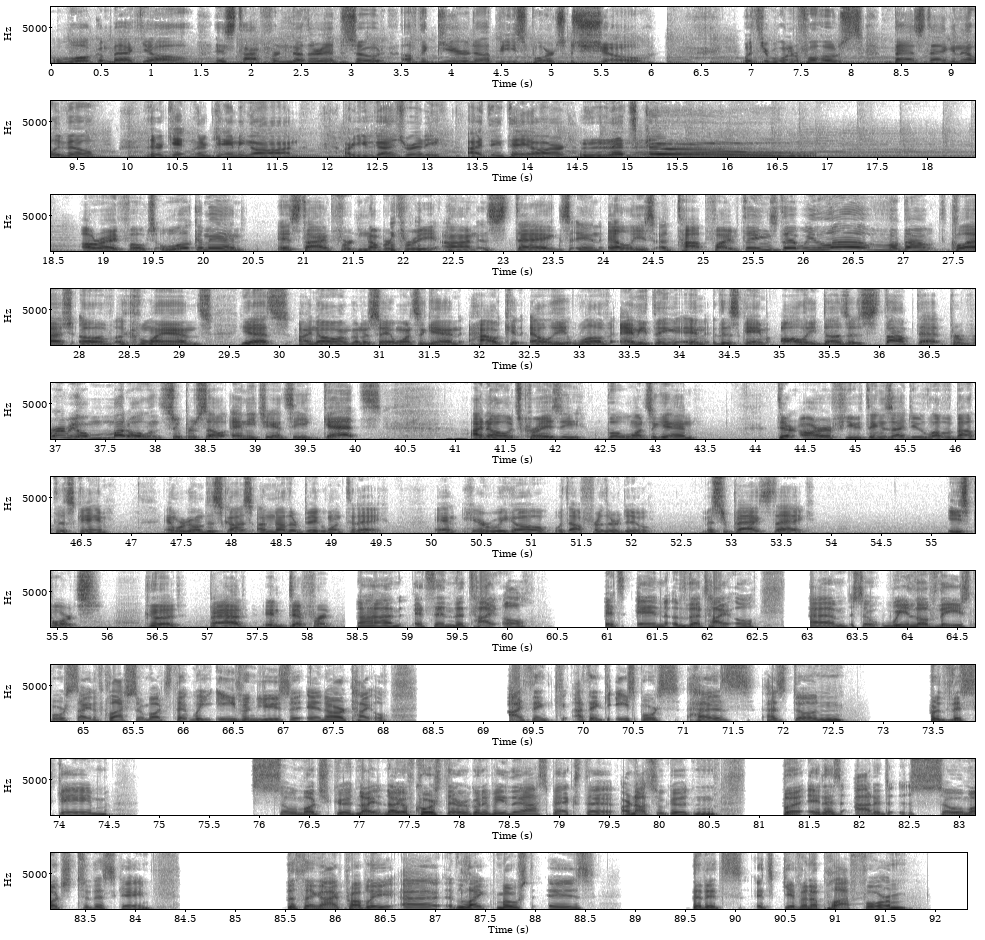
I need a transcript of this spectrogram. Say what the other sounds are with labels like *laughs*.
Welcome back, y'all. It's time for another episode of the Geared Up Esports Show with your wonderful hosts, Bad Stag and Elliville. They're getting their gaming on. Are you guys ready? I think they are. Let's go! All right, folks, welcome in. It's time for number three *laughs* on Stags and Ellie's uh, top five things that we love about Clash of Clans. Yes, I know, I'm going to say it once again. How could Ellie love anything in this game? All he does is stomp that proverbial mudhole in Supercell any chance he gets. I know, it's crazy, but once again, there are a few things I do love about this game, and we're going to discuss another big one today. And here we go without further ado. Mr. Bad Stag. Esports. Good, bad, indifferent. And it's in the title. It's in the title. Um, so we love the esports side of Clash so much that we even use it in our title. I think I think esports has has done for this game so much good. Now, now, of course, there are going to be the aspects that are not so good, and but it has added so much to this game. The thing I probably uh, like most is that it's it's given a platform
